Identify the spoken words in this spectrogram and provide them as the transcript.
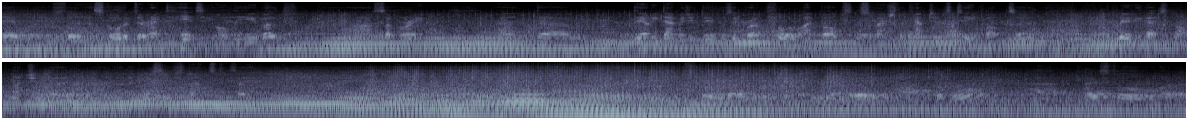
Anson. scored a direct hit on the U-boat, uh, submarine, and um, the only damage it did was it broke four light bulbs and smashed the captain's teapot. So really, that's not much of a, an aggressive stance to take. Coastal, uh,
